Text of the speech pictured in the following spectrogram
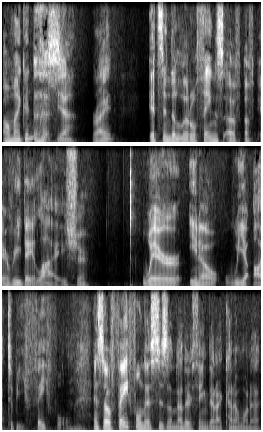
"Oh my goodness." yeah, Right? It's in the little things of of everyday life. sure, where you know we ought to be faithful. And so faithfulness is another thing that i kind of want to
